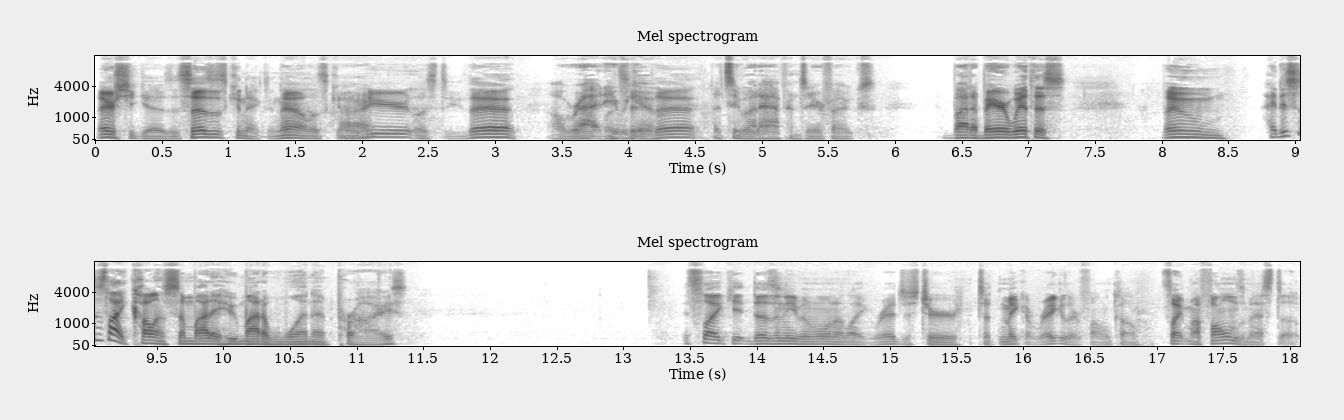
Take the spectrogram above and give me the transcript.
There she goes. It says it's connected. Now let's go right. here. Let's do that. All right, here Let's we go. that. Let's see what happens here, folks. About to bear with us. Boom. Hey, this is like calling somebody who might have won a prize. It's like it doesn't even want to like register to make a regular phone call. It's like my phone's messed up.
